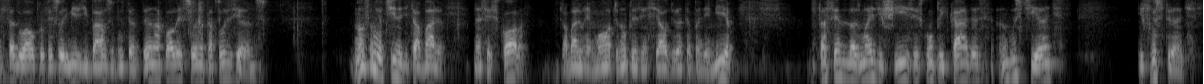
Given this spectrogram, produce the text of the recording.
estadual professor Emílio de Barros Butantan, na qual leciono há 14 anos. Nossa rotina de trabalho nessa escola, trabalho remoto, não presencial durante a pandemia, está sendo das mais difíceis, complicadas, angustiantes e frustrantes.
